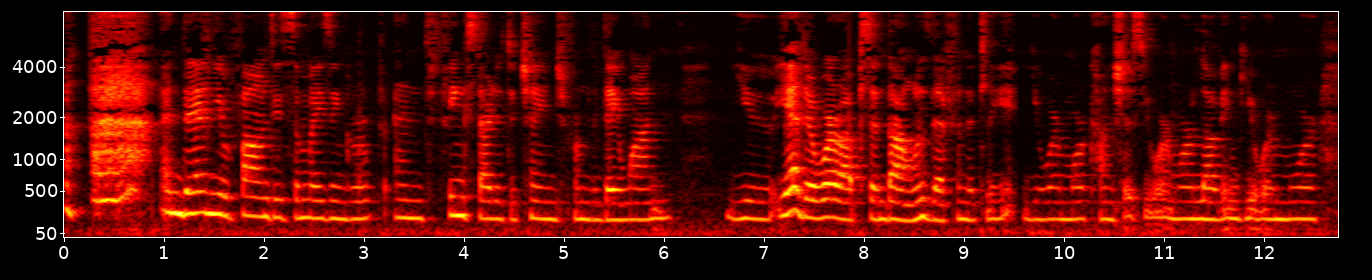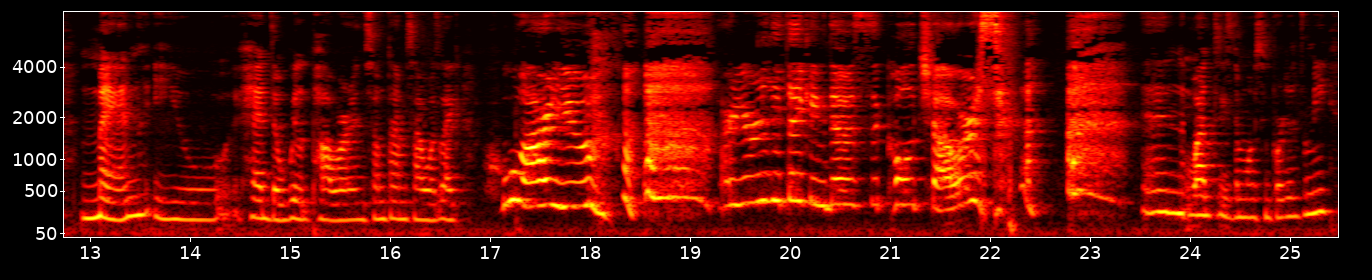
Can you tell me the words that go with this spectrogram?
and then you found this amazing group and things started to change from the day one you yeah there were ups and downs definitely you were more conscious you were more loving you were more man you had the willpower and sometimes i was like who are you? Are you really taking those cold showers? And what is the most important for me?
